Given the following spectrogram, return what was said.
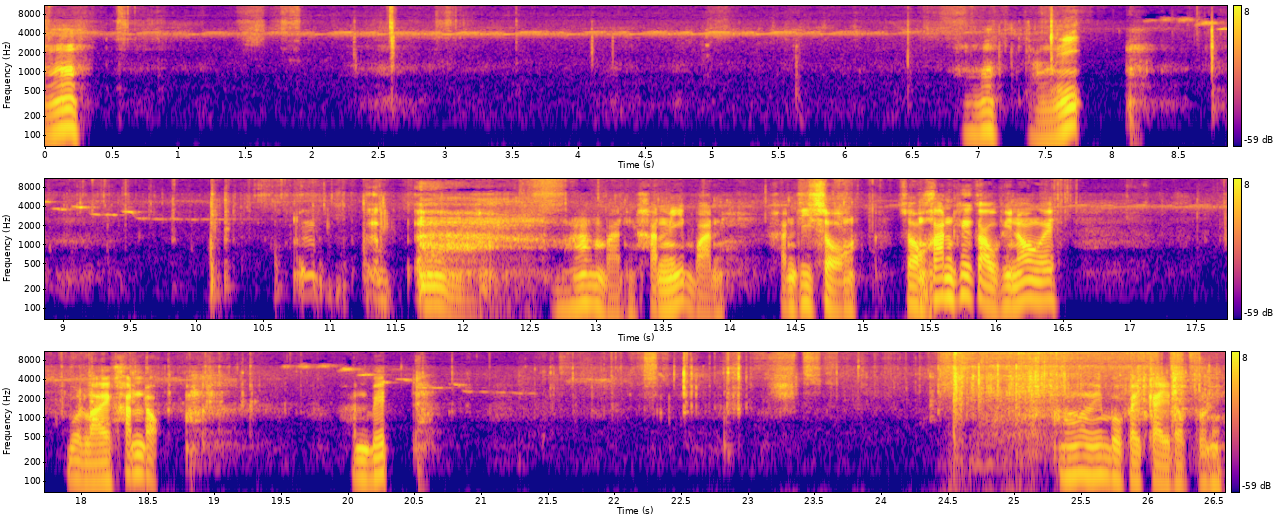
อืมอืมอย่างนี้อ่ามาบาทนี้คันนี้บานคันที่สองสองคันคือเก่าพี่น้องเอ้ยบหลายคันดอกคันเบ็ดอ๋อนี่บไปไก่ดอกตัวนี้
